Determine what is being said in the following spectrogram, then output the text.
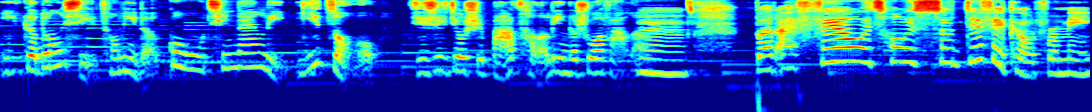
一个东西从你的购物清单里移走，其实就是拔草的另一个说法了。 But I feel it's always so difficult for me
